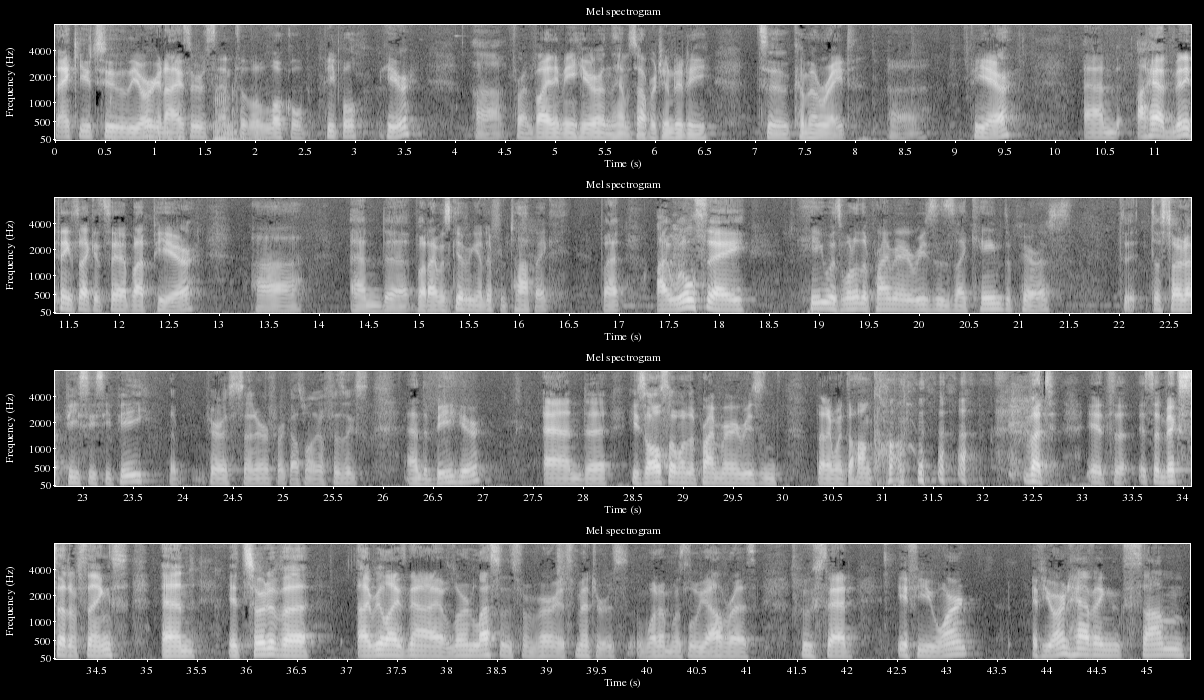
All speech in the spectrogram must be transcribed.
thank you to the organizers and to the local people here uh, for inviting me here and have this opportunity to commemorate uh, Pierre. And I had many things I could say about Pierre, uh, and, uh, but I was giving a different topic. But I will say he was one of the primary reasons I came to Paris to, to start up PCCP, the Paris Center for Cosmological Physics, and to be here. And uh, he's also one of the primary reasons that I went to Hong Kong. but it's a, it's a mixed set of things. And it's sort of a, I realize now I've learned lessons from various mentors. One of them was Luis Alvarez, who said, if you aren't, if you aren't having some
